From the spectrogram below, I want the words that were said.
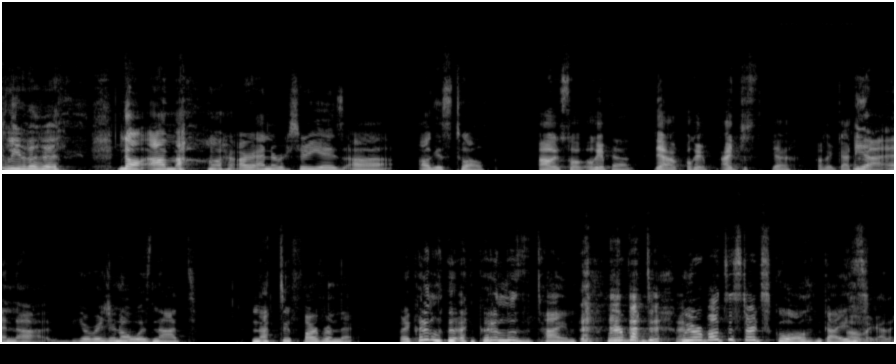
plead the fifth. No, um, our anniversary is uh August 12th. August 12th. Okay. Yeah. Yeah. Okay. I just, yeah. Okay. Gotcha. Yeah, and uh, the original was not not too far from there. But I couldn't I couldn't lose the time. We were about to we were about to start school, guys. Oh my god,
